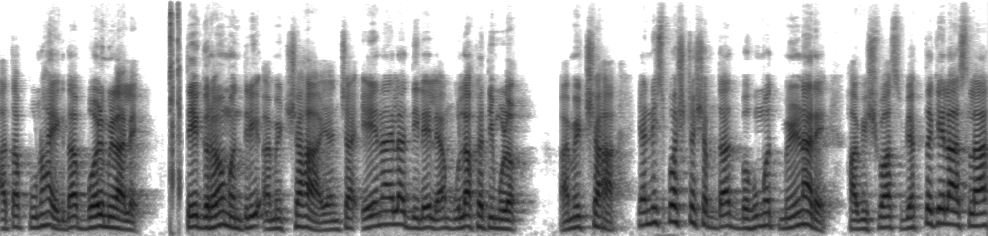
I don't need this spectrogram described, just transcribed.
आता पुन्हा एकदा बळ मिळाले ते गृहमंत्री अमित शहा यांच्या एन आयला दिलेल्या मुलाखतीमुळं. अमित शहा यांनी स्पष्ट शब्दात बहुमत मिळणार आहे हा विश्वास व्यक्त केला असला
